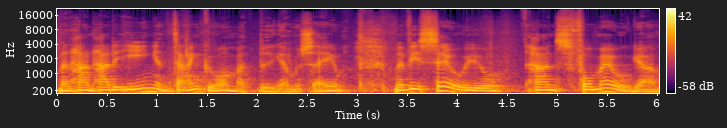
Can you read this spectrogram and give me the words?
Men han hade ingen tanke om att bygga museum. Men vi såg ju hans förmåga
